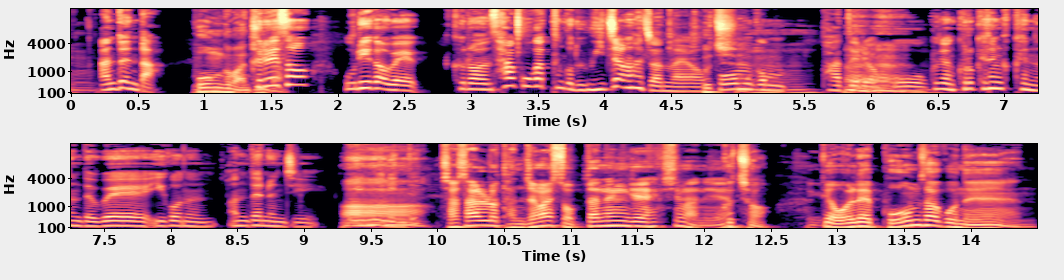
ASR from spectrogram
음. 안 된다. 보험금 안 준다. 그래서 우리가 왜 그런 사고 같은 것도 위장하잖아요. 그치. 보험금 음. 받으려고. 네. 그냥 그렇게 생각했는데 왜 이거는 안 되는지 의문인데. 아, 자살로 단정할 수 없다는 게 핵심 아니에요? 그렇죠. 그러니까 원래 보험 사고는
